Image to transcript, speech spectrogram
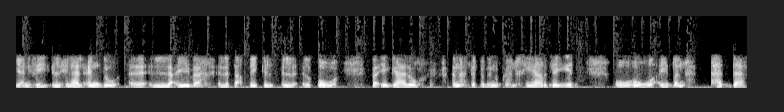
يعني في الهلال عنده آه اللعيبة اللي تعطيك القوة. فإيجالو أنا أعتقد إنه كان خيار جيد وهو أيضا هداف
